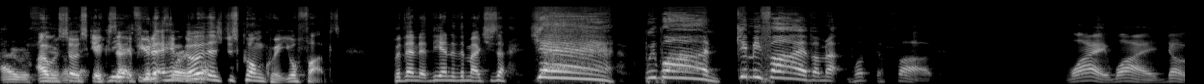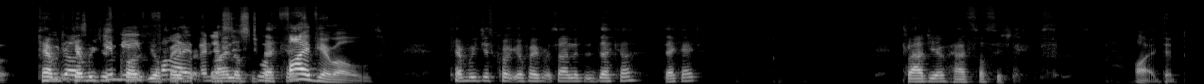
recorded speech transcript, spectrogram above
I was I was so scared if because if you let him go, there's just concrete. You're fucked. But then at the end of the match, he's like, "Yeah, we won. Give me five. I'm like, "What the fuck? Why? Why? No. Can, Who can we just give me quote your five favorite unless it's to a five-year-old? Can we just quote your favorite sign of the decade? Decade. Claudio has sausage lips. Oh, did.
